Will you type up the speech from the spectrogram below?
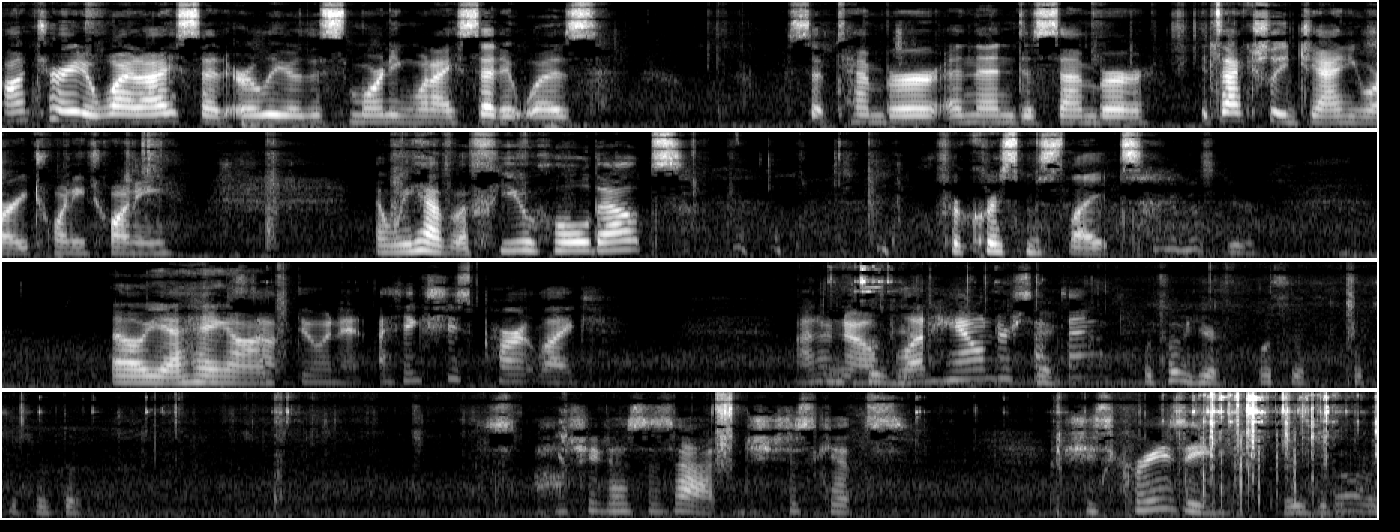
Contrary to what I said earlier this morning when I said it was September and then December, it's actually January 2020. And we have a few holdouts for Christmas lights. Oh yeah, hang on. Stop doing it. I think she's part like, I don't know, bloodhound or something. Hey, what's over here? What's this? What's this right there? All she does is that. She just gets, she's crazy. Crazy dog.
